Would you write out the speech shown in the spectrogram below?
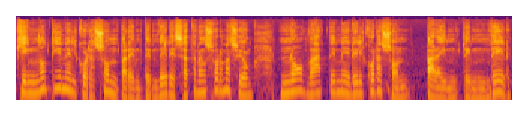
Quien no tiene el corazón para entender esa transformación, no va a tener el corazón para entender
